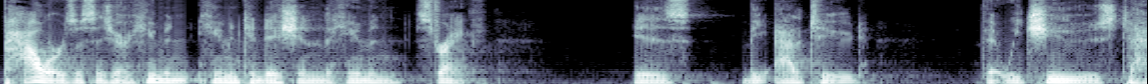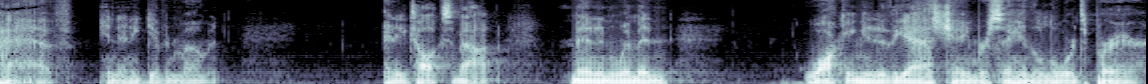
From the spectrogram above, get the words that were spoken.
powers, essentially, human human condition, the human strength, is the attitude that we choose to have in any given moment. And he talks about men and women walking into the gas chamber saying the Lord's Prayer.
